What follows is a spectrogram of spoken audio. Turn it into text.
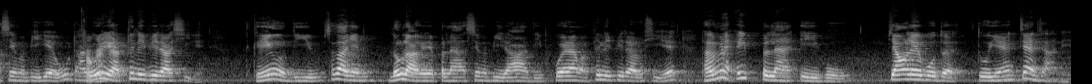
အဆင်မပြေခဲ့ဘူးဒါမျိုးတွေကဖြစ်လိဖြစ်တာရှိတယ်ဂိမ်းကိုဒီဆက်စချင်းလောက်လာခဲ့တဲ့ plan အဆင်မပြေတာကဒီပွဲတိုင်းမှာဖြစ်လိဖြစ်တာလို့ရှိရဲဒါပေမဲ့အဲ့ plan A ကိုပြောင်းလဲဖို့အတွက်သူရန်ကြန့်ကြာနေတယ်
